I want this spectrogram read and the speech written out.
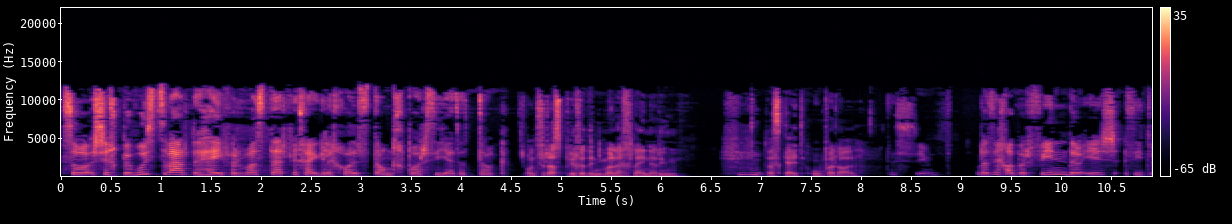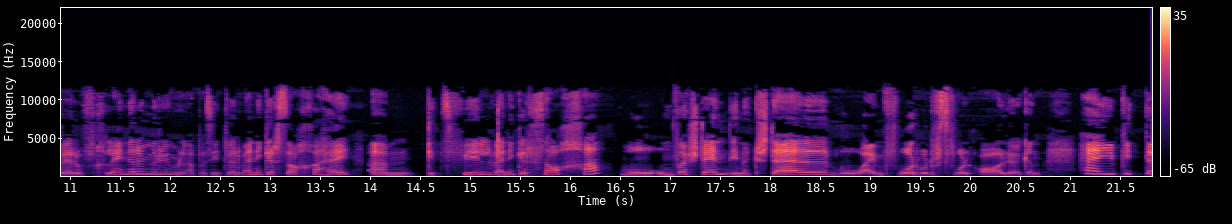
so sich bewusst zu werden, hey, für was darf ich eigentlich alles dankbar sein jeden Tag. und für das braucht ihr nicht mal einen kleinen Raum. Das geht überall. Das stimmt. Was ich aber finde, ist, seit wir auf kleinerem Raum leben, seit wir weniger Sachen haben, ähm, gibt es viel weniger Sachen, die umstehen in einem Gestell, die einem vorwurfsvoll anschauen. Hey, bitte,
